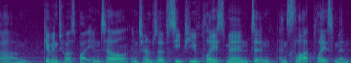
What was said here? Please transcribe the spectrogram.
um, given to us by Intel in terms of CPU placement and, and slot placement.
